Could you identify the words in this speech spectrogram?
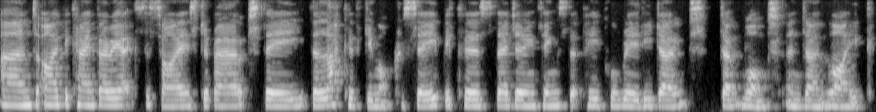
and I became very exercised about the the lack of democracy because they're doing things that people really don't don't want and don't like.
